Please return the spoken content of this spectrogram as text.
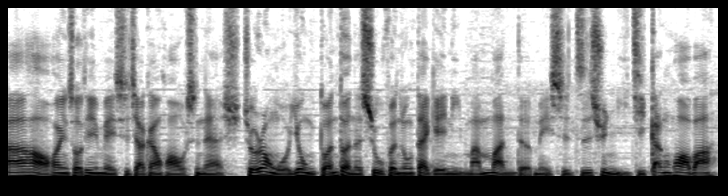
家好，欢迎收听美食加干话，我是 Nash，就让我用短短的十五分钟带给你满满的美食资讯以及干话吧。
